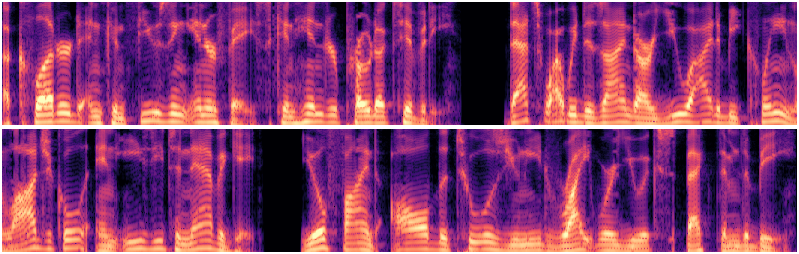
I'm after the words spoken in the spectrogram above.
a cluttered and confusing interface can hinder productivity. That's why we designed our UI to be clean, logical, and easy to navigate. You'll find all the tools you need right where you expect them to be.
